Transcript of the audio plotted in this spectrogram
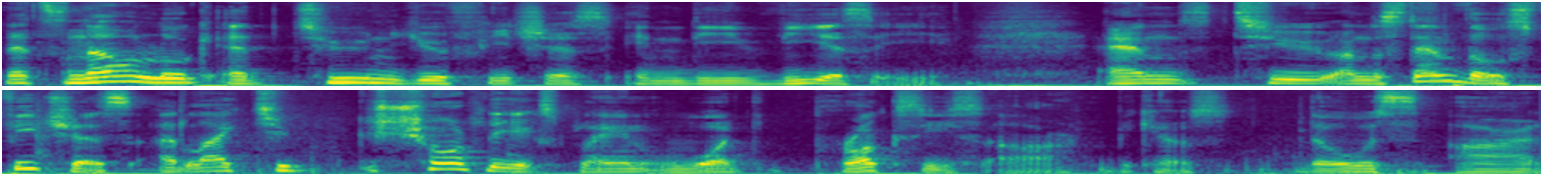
Let's now look at two new features in the VSE. And to understand those features, I'd like to shortly explain what proxies are, because those are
